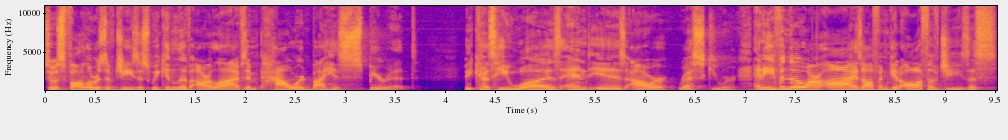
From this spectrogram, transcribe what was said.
So, as followers of Jesus, we can live our lives empowered by His Spirit because He was and is our rescuer. And even though our eyes often get off of Jesus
